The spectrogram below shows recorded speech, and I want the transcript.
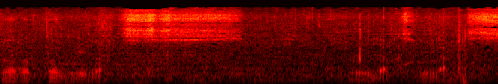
Sarap mag-relax. Relax, relax.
